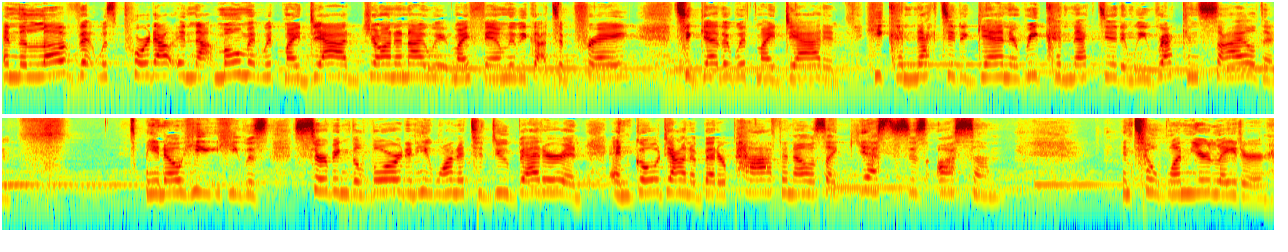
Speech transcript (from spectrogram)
And the love that was poured out in that moment with my dad, John and I, we, my family, we got to pray together with my dad, and he connected again and reconnected, and we reconciled. And you know, he, he was serving the Lord and he wanted to do better and, and go down a better path. And I was like, yes, this is awesome. Until one year later,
